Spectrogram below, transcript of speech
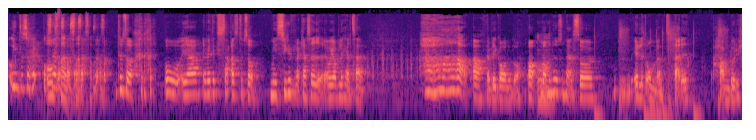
och, inte så högt, och snälla, snälla, snälla. Typ så, och ja, jag vet exakt, alltså typ så, min syrra kan säga det och jag blir helt så här. Ja, jag blir galen då. Ja, men hur som helst så mm, är det lite omvänt här i Hamburg.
